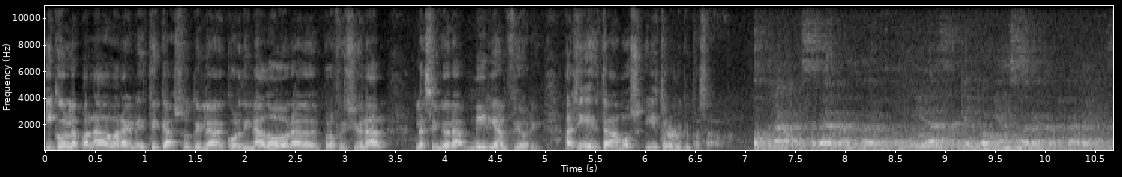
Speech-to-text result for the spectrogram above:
y con la palabra, en este caso, de la coordinadora profesional, la señora Miriam Fiori. Allí estábamos y esto es lo que pasaba. que será el resto de nuestras vidas y el comienzo de nuestras carreras.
